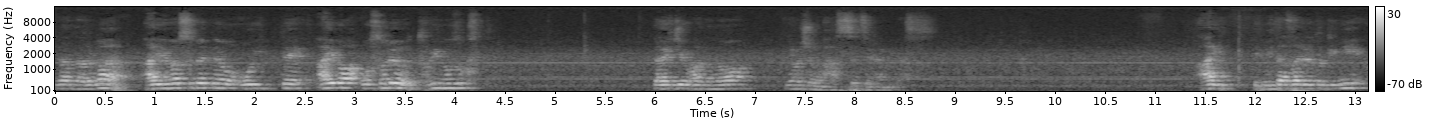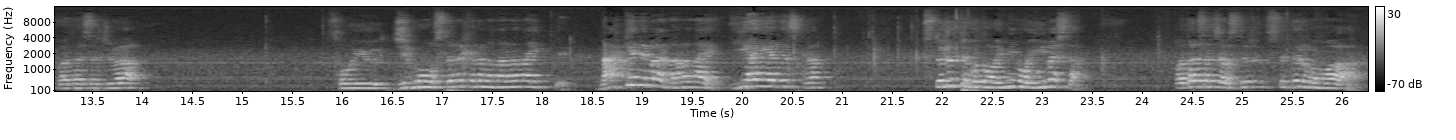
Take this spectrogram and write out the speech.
ねなならば愛は全てを置いて愛は恐れを取り除く。第一ヨハネの4章の8節があります。愛って満たされる時に私たちはそういう自分を捨てなければならないってなければならないいやいやですか捨てるってことの意味も言いました。私たちは捨てる捨ててるものは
